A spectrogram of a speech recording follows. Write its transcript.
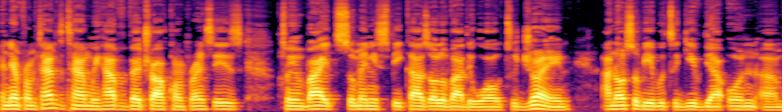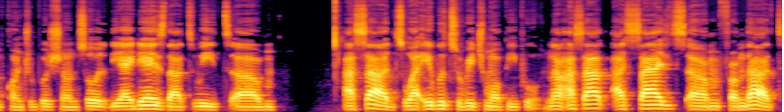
And then from time to time, we have virtual conferences to invite so many speakers all over the world to join and also be able to give their own um, contribution. So the idea is that with um, ASADS, we're able to reach more people. Now, aside, aside um, from that,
